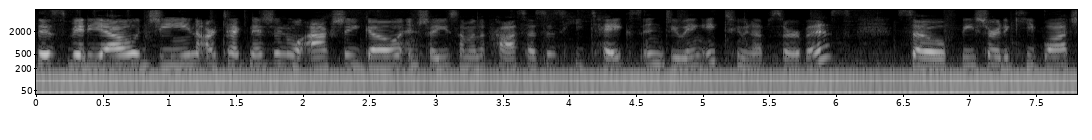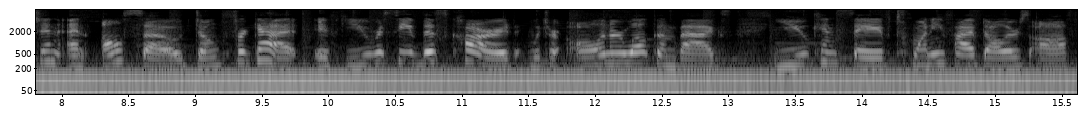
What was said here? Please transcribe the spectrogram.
this video, Gene, our technician, will actually go and show you some of the processes he takes in doing a tune-up service. So be sure to keep watching. And also, don't forget, if you receive this card, which are all in our welcome bags, you can save $25 off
